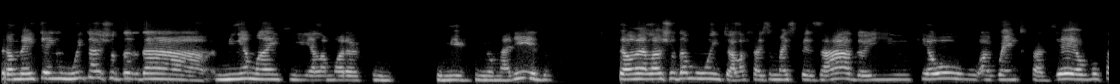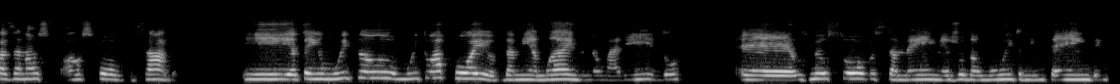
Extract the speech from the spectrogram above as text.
Também tenho muita ajuda da minha mãe, que ela mora com, comigo, com meu marido. Então ela ajuda muito, ela faz o mais pesado e o que eu aguento fazer, eu vou fazendo aos, aos poucos, sabe? E eu tenho muito, muito apoio da minha mãe, do meu marido. É, os meus sogros também me ajudam muito, me entendem.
